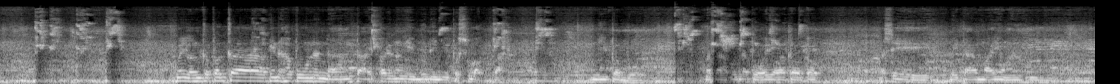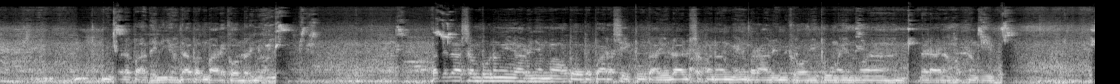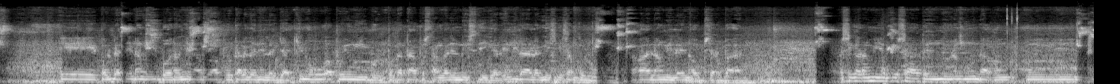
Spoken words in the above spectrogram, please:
Ngayon, kapag ka kinahapunan na, ang tayo pa rin ng ibon ninyo, puswak pa. Hindi pa buo. Matakot na po kayo katoto. Kasi may tama yung ano, yung kalapati ninyo. Dapat ma-recover nyo. Kadalasan po nangyayari niyan mga katoto para safe po tayo. Lalo sa panahon ngayon, maraming mikrobyo po ngayon mga nalalanghap ng ibon. Eh, pagdating ng ibon, ang ginagawa po talaga nila dyan, kinukuha po yung ibon pagkatapos tanggalin ng sticker, hindi lalagay sa isang kulungan. Saka lang nila ina-obserbahan. Kasi karamihan po sa atin, unang-una, kung, kung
